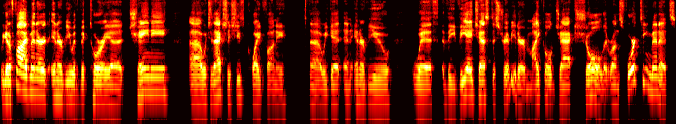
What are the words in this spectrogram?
We get a five minute interview with Victoria Cheney, uh, which is actually, she's quite funny. Uh, we get an interview with the VHS distributor, Michael Jack Scholl, that runs 14 minutes.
